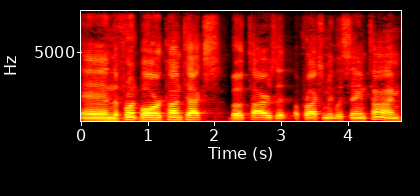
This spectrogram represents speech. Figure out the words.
and the front bar contacts both tires at approximately the same time,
